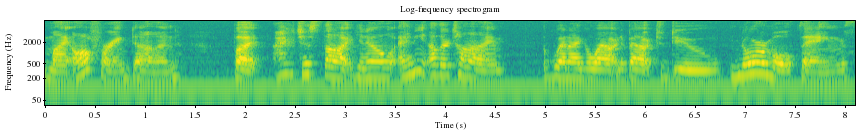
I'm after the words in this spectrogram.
my offering done, but I just thought, you know, any other time when I go out and about to do normal things,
